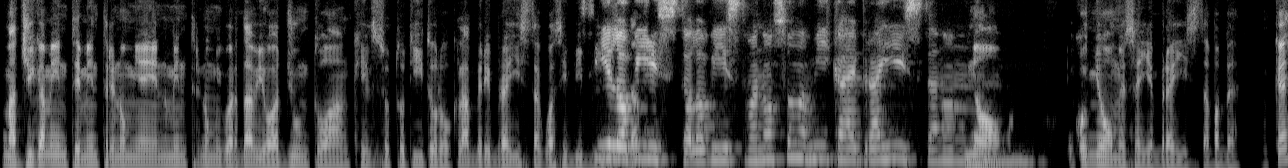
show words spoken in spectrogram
magicamente mentre non mi, mentre non mi guardavi ho aggiunto anche il sottotitolo Club Ebraista quasi biblista. Sì, l'ho visto, l'ho visto, ma non sono mica ebraista. Non... No, il cognome sei ebraista, vabbè, ok?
